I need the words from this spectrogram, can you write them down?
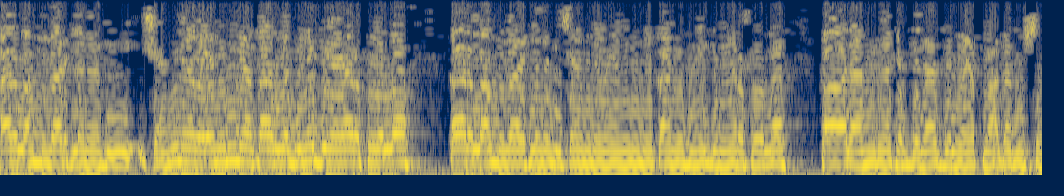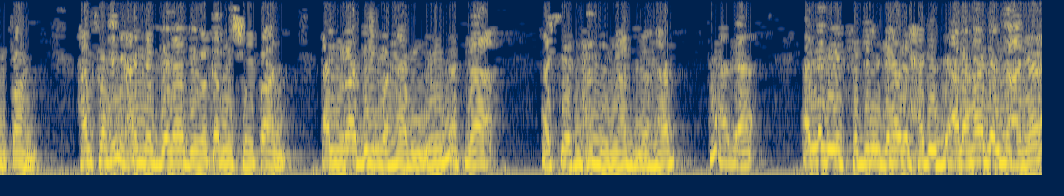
قال اللهم بارك لنا في شامنا ويمننا. قال وفي نجدنا يا رسول الله. قال اللهم بارك لنا في شامنا ويمننا. قال وفي نجدنا يا رسول الله. قال هناك الزلازل ويطلع قرن الشيطان. هل صحيح أن الزلازل وقرن الشيطان المراد به الوهابيون أتباع الشيخ محمد بن عبد الوهاب؟ هذا الذي يستدل بهذا الحديث على هذا المعنى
